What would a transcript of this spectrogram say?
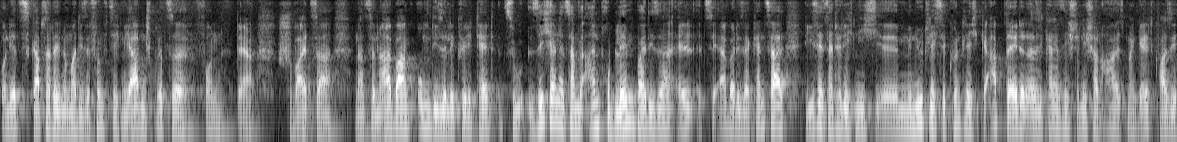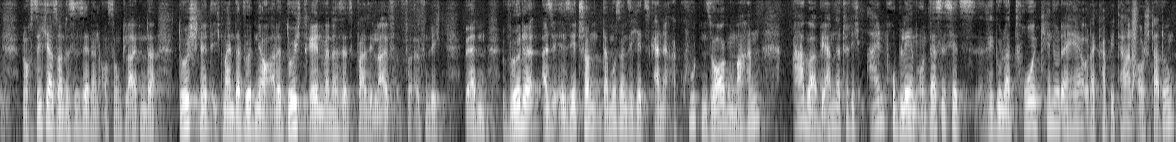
Und jetzt gab es natürlich nochmal diese 50 Milliarden Spritze von der Schweizer Nationalbank, um diese Liquidität zu sichern. Jetzt haben wir ein Problem bei dieser LCR, bei dieser Kennzahl. Die ist jetzt natürlich nicht äh, minütlich, sekündlich geupdatet. Also ich kann jetzt nicht ständig schauen, ah, ist mein Geld quasi noch sicher, sondern das ist ja dann auch so ein gleitender Durchschnitt. Ich meine, da würden ja auch alle durchdrehen, wenn das jetzt quasi live veröffentlicht werden würde. Also ihr seht schon, da muss man sich jetzt keine akuten Sorgen machen. Aber wir haben natürlich ein Problem und das ist jetzt Regulatorik hin oder her oder Kapitalausstattung.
